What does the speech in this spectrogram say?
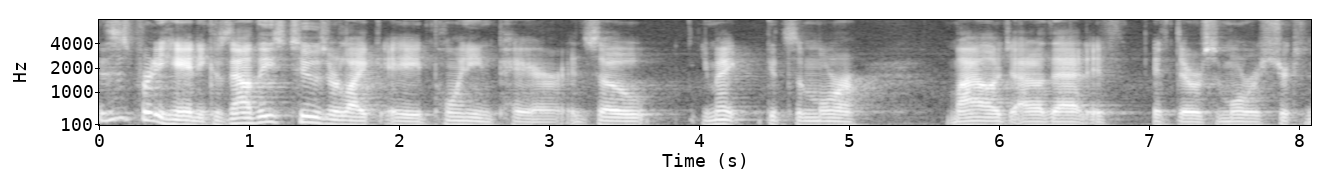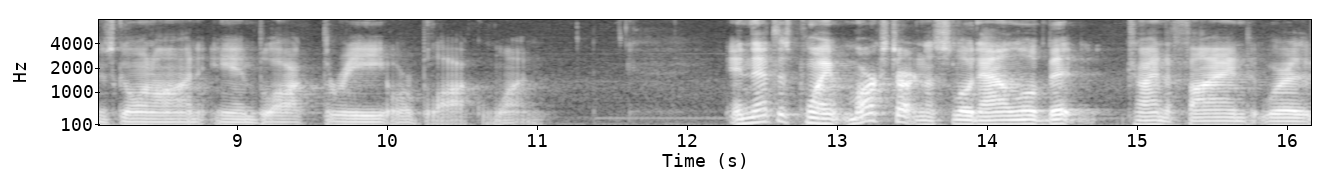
This is pretty handy because now these twos are like a pointing pair. And so you might get some more mileage out of that if, if there were some more restrictions going on in block 3 or block 1. And at this point, Mark's starting to slow down a little bit, trying to find where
